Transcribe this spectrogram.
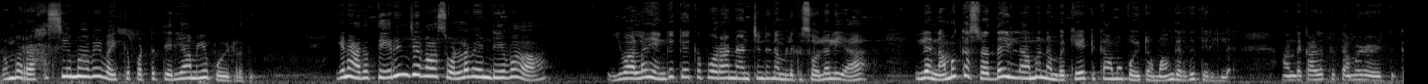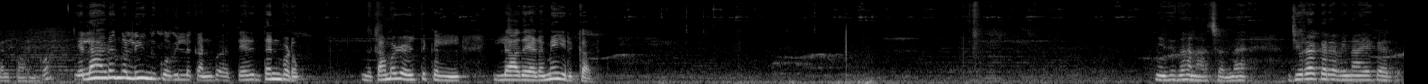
ரொம்ப ரகசியமாகவே வைக்கப்பட்டு தெரியாமையே போயிடுறது. ஏன்னா அதை தெரிஞ்சவா சொல்ல வேண்டியவா இவாலாம் எங்கே கேட்க போகிறான்னு நினச்சிட்டு நம்மளுக்கு சொல்லலையா? இல்லை நமக்கு ஸ்ரத்த இல்லாமல் நம்ம கேட்டுக்காமல் போயிட்டோமாங்கிறது தெரியல. அந்த காலத்து தமிழ் எழுத்துக்கள் பாருங்க. எல்லா இடங்கள்லையும் இந்த கோவிலில் கண்ப தெ- தென்படும். இந்த தமிழ் எழுத்துக்கள் இல்லாத இடமே இருக்காது. இதுதான் நான் சொன்னேன் ஜுராகர விநாயகர்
